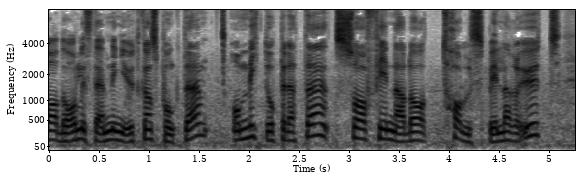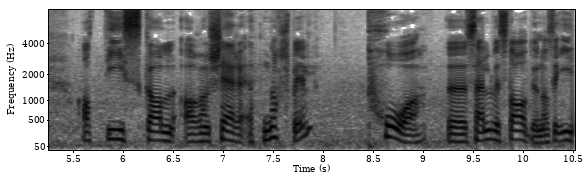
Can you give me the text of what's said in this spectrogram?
var dårlig stemning i utgangspunktet. Og midt oppi dette så finner da tolv spillere ut at de skal arrangere et nachspiel på selve stadion, altså i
